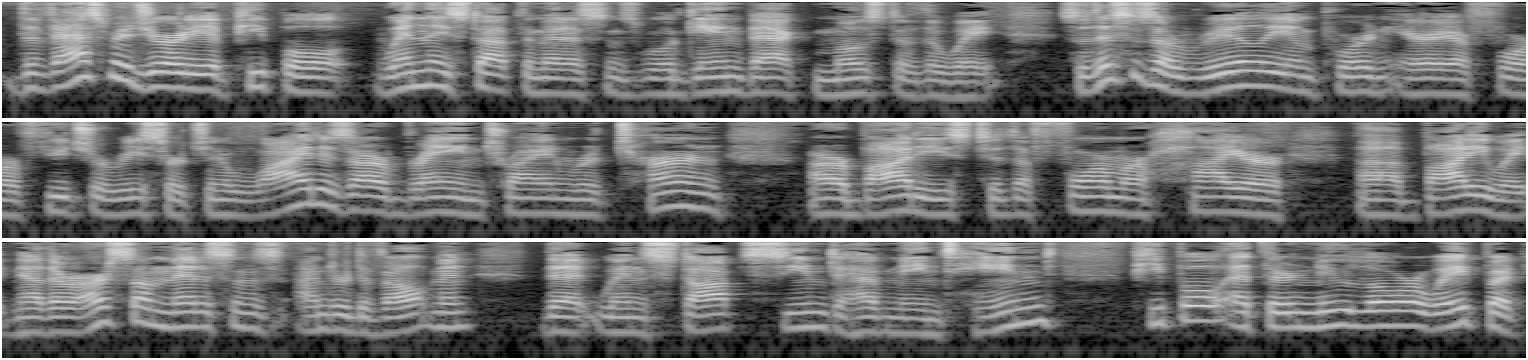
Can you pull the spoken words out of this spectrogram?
The vast majority of people, when they stop the medicines, will gain back most of the weight. So this is a really important area for future research. You know, why does our brain try and return our bodies to the former higher uh, body weight. Now, there are some medicines under development that, when stopped, seem to have maintained people at their new lower weight, but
